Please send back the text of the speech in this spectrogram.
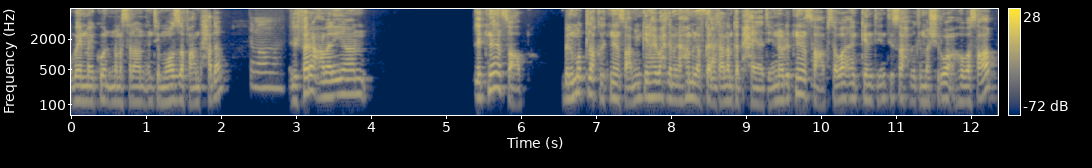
وبين ما يكون إنه مثلا أنت موظف عند حدا. تماما. الفرق عمليا الاثنين صعب. بالمطلق الاثنين صعب. يمكن هي واحدة من أهم الأفكار اللي تعلمتها بحياتي إنه الاثنين صعب. سواء كنت أنت صاحبة المشروع هو صعب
